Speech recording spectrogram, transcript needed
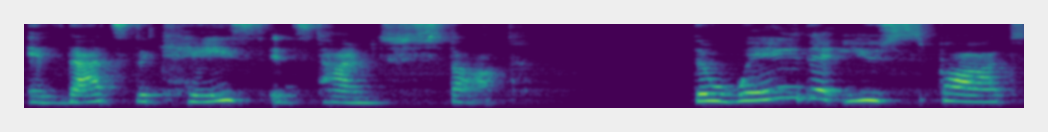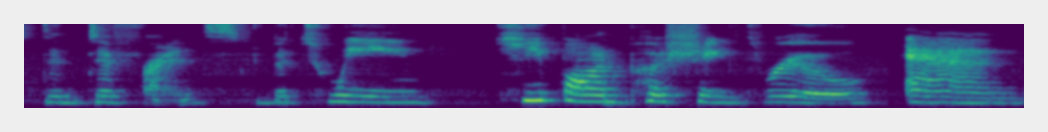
if that's the case, it's time to stop. The way that you spot the difference between keep on pushing through and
